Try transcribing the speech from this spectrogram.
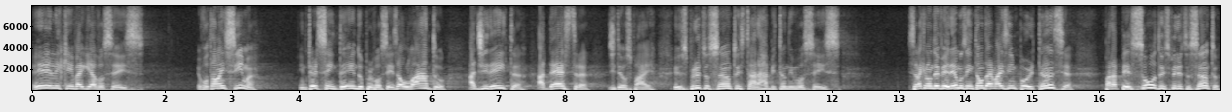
Ele quem vai guiar vocês. Eu vou estar lá em cima, intercedendo por vocês, ao lado, à direita, à destra de Deus Pai. E o Espírito Santo estará habitando em vocês. Será que não deveremos então dar mais importância para a pessoa do Espírito Santo?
